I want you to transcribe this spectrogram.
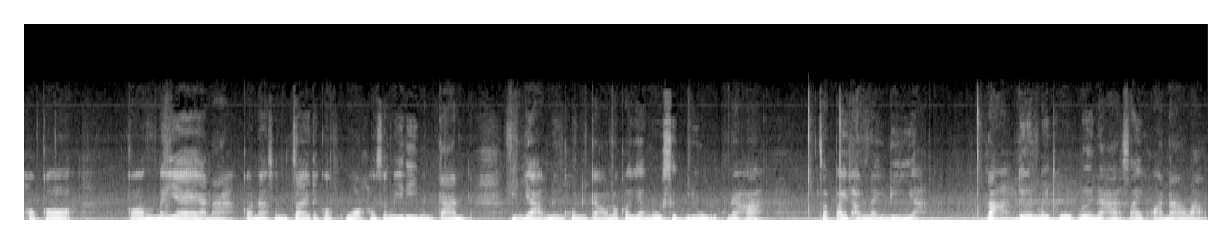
เขาก็ ก็ไม่แย่นะ ก็น่าสนใจแต่ก็กลัวเขาจะไม่ดีเหมือนกัน อีกอย่างหนึ่งคนเก่าเราก็ยังรู้สึกอยู่นะคะ จะไปทางไหนดีอะนะเดินไม่ถูกเลยนะคะ ซ้ายขวาหน้าหลัง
